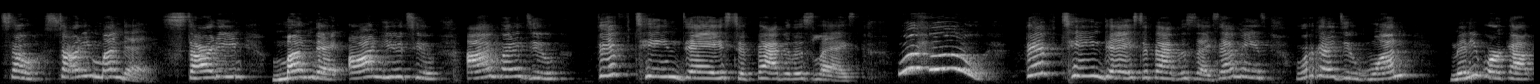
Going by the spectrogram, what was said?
so starting Monday, starting Monday on YouTube, I'm going to do 15 days to fabulous legs. Woohoo! 15 days to fabulous legs. That means we're going to do one mini workout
